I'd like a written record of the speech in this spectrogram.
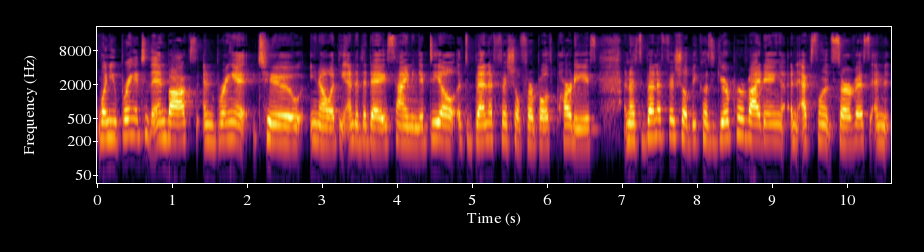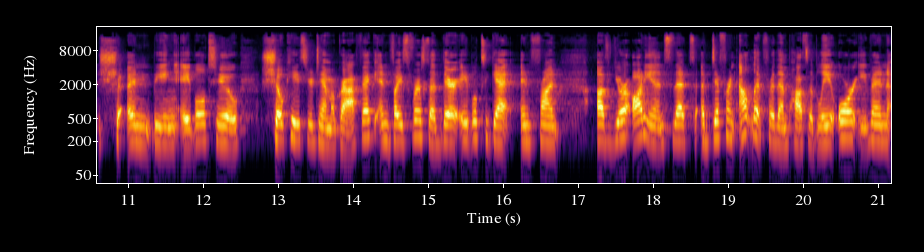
when you bring it to the inbox and bring it to, you know, at the end of the day, signing a deal, it's beneficial for both parties. And it's beneficial because you're providing an excellent service and, sh- and being able to showcase your demographic and vice versa. They're able to get in front of your audience that's a different outlet for them, possibly, or even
